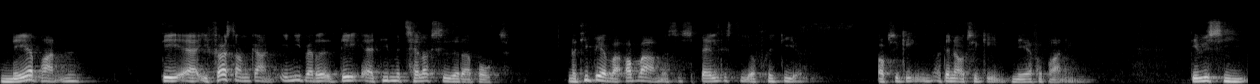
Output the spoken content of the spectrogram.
nærer branden? Det er i første omgang inde i batteriet, det er de metaloxider, der er brugt. Når de bliver opvarmet, så spaltes de og frigiver oxygen, og den oxygen nærer forbrændingen. Det vil sige,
